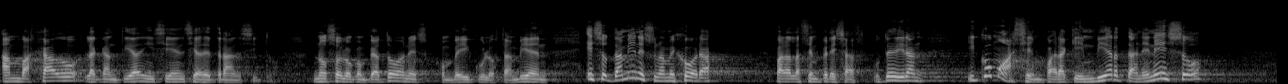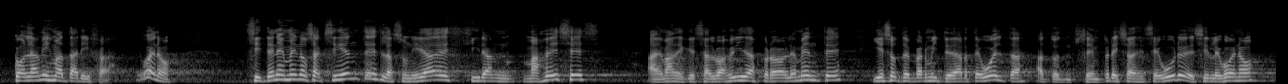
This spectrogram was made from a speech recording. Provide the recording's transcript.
han bajado la cantidad de incidencias de tránsito, no solo con peatones, con vehículos también. Eso también es una mejora para las empresas. Ustedes dirán, ¿y cómo hacen para que inviertan en eso con la misma tarifa? bueno, si tenés menos accidentes, las unidades giran más veces, además de que salvas vidas probablemente, y eso te permite darte vuelta a tus empresas de seguro y decirles, bueno,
